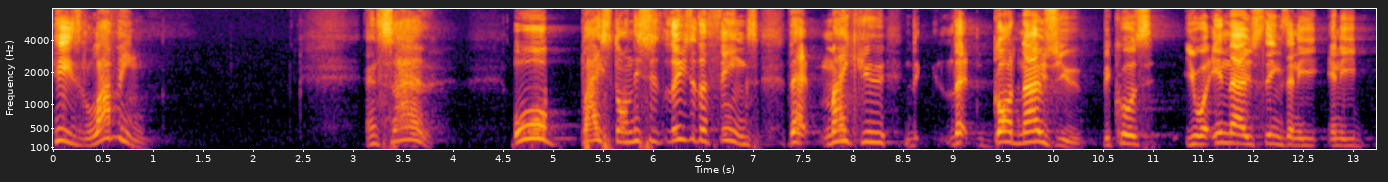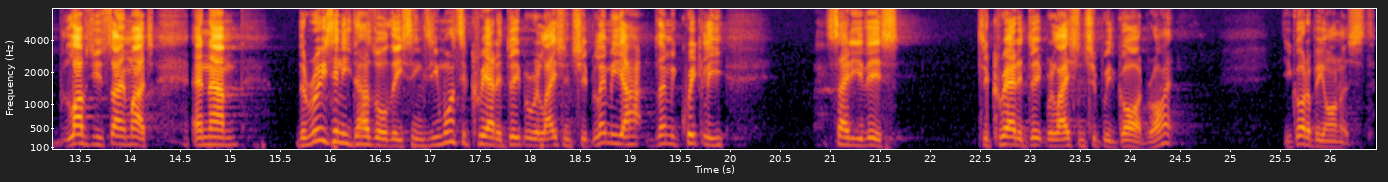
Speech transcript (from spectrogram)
He's loving. And so, all based on this is these are the things that make you that God knows you because you are in those things and he and he loves you so much. And um, the reason he does all these things he wants to create a deeper relationship. Let me uh, let me quickly say to you this to create a deep relationship with God right? You got to be honest.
